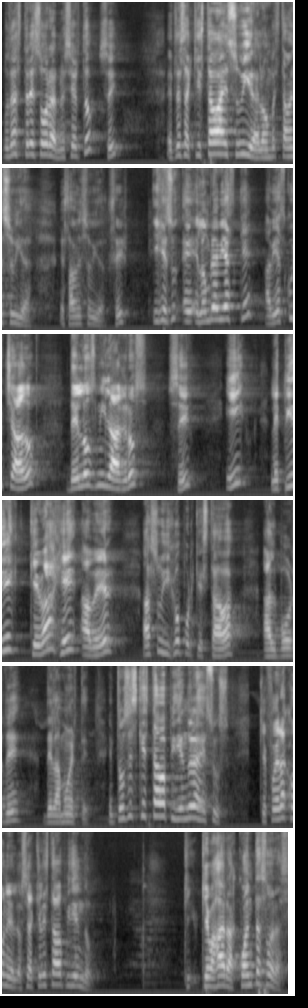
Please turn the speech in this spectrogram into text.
Unas tres horas, ¿no es cierto? ¿Sí? Entonces aquí estaba en su vida, el hombre estaba en su vida, estaba en su vida, ¿sí? Y Jesús, eh, el hombre había, ¿qué? Había escuchado de los milagros, ¿sí? Y le pide que baje a ver a su hijo porque estaba al borde de la muerte. Entonces, ¿qué estaba pidiéndole a Jesús? Que fuera con él. O sea, ¿qué le estaba pidiendo? Que, bajara. ¿Cuántas horas?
